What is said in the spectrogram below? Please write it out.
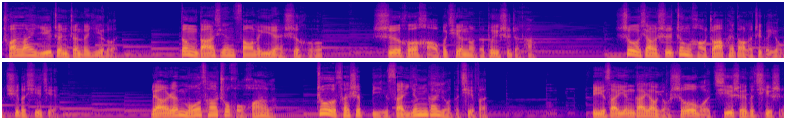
传来一阵阵的议论。邓达先扫了一眼诗和，诗和毫不怯懦的对视着他。摄像师正好抓拍到了这个有趣的细节。两人摩擦出火花了，这才是比赛应该有的气氛。比赛应该要有舍我其谁的气势。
